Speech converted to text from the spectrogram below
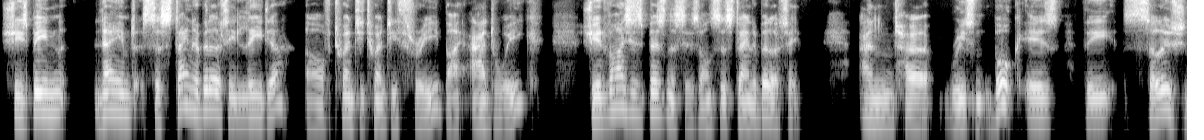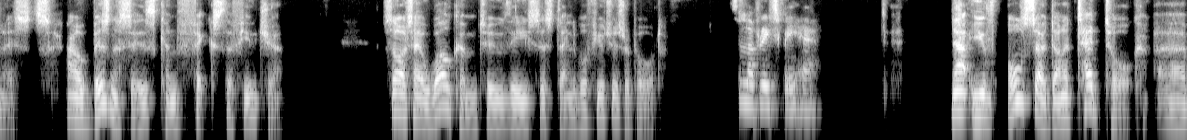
She's been named Sustainability Leader of 2023 by Adweek. She advises businesses on sustainability. And her recent book is The Solutionists How Businesses Can Fix the Future. Solitaire, welcome to the Sustainable Futures Report. It's lovely to be here. Now, you've also done a TED talk uh,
